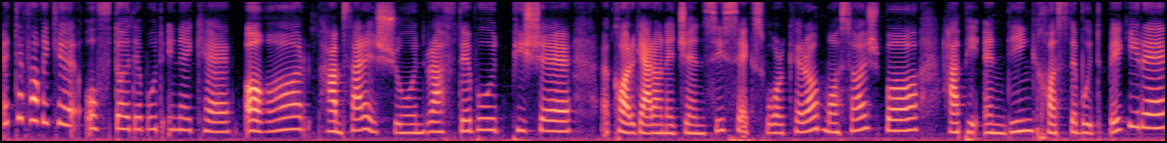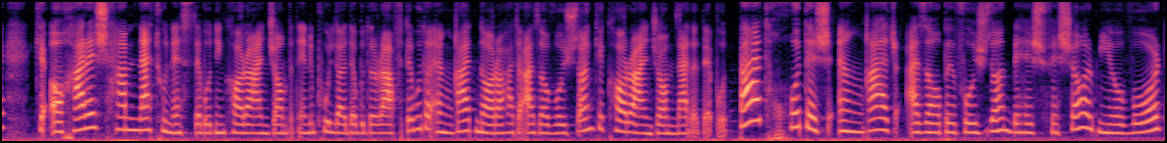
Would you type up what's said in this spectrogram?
اتفاقی که افتاده بود اینه که آقا همسرشون رفته بود پیش کارگران جنسی سکس ورکرا ماساژ با هپی اندینگ خواسته بود بگیره که آخرش هم نتونسته بود این کار رو انجام بده. یعنی پول داده بود و رفته بود و انقدر ناراحت و عذاب وجدان که کار رو انجام نداده بود. بعد خودش انقدر عذاب وجدان بهش فشار می آورد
